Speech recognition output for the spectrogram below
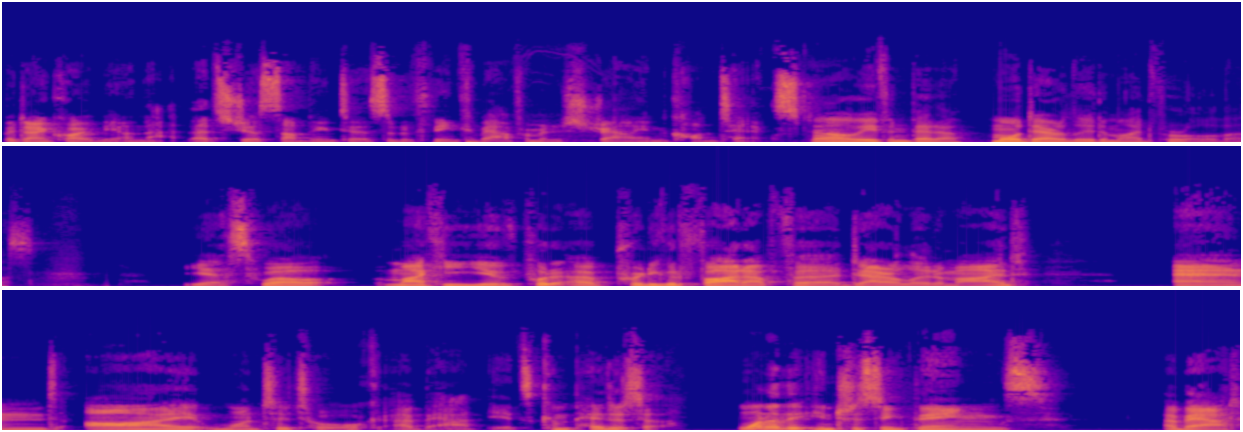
but don't quote me on that. That's just something to sort of think about from an Australian context. Oh, even better. More darolutamide for all of us. Yes. Well, Mikey, you've put a pretty good fight up for darolutamide, and I want to talk about its competitor. One of the interesting things about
